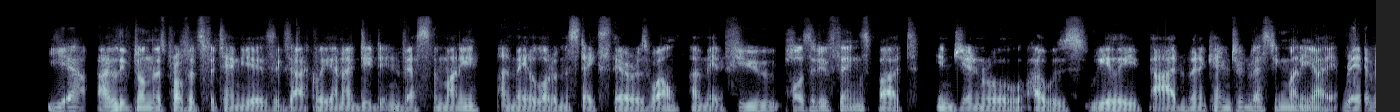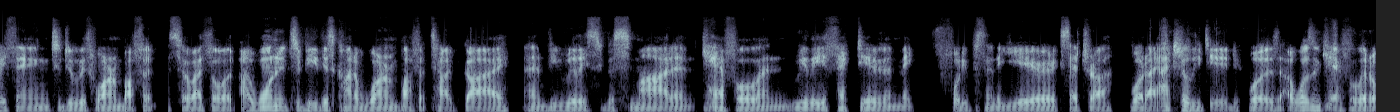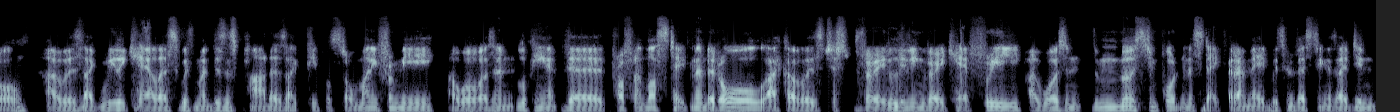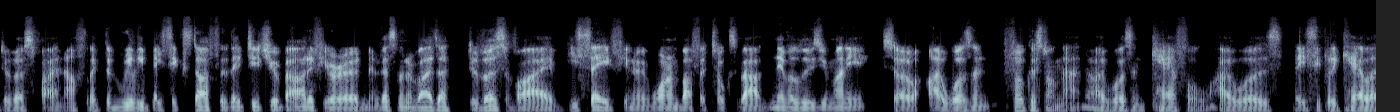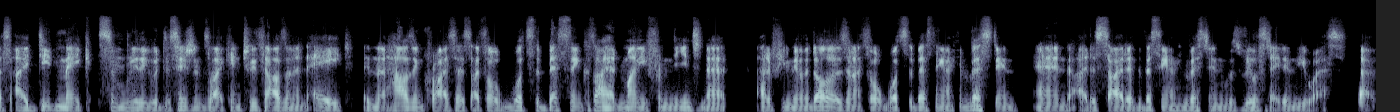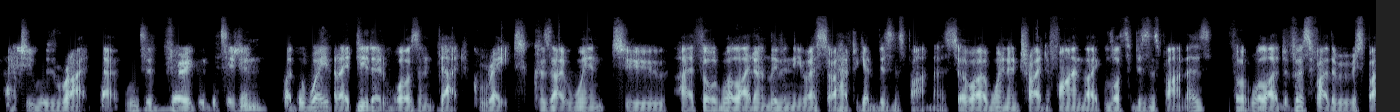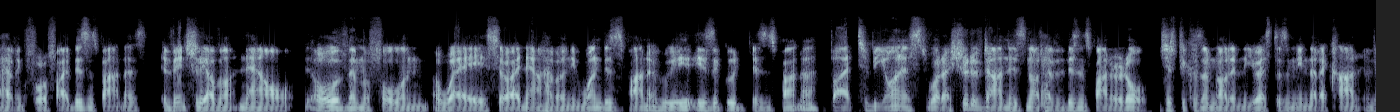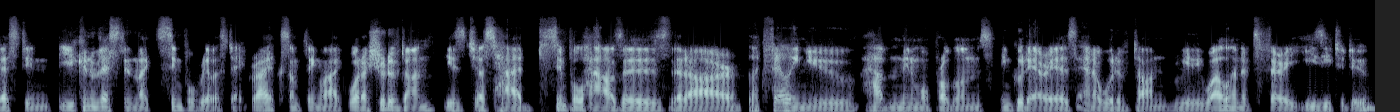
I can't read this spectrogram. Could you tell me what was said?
Yeah, I lived on those profits for 10 years exactly. And I did invest the money. I made a lot of mistakes there as well. I made a few positive things, but in general, I was really bad when it came to investing money. I read everything to do with Warren Buffett. So I thought I wanted to be this kind of Warren Buffett type guy and be really super smart and careful and really effective and make 40% a year, etc. What I actually did was I wasn't careful at all. I was like really careless with my business partners. Like people stole money from me. I wasn't looking at the profit and loss statement at all. Like I was just very living very carefree. I wasn't the most important mistake that I made with investing is I didn't diversify enough. Like the really basic stuff that they teach you about if you're an investment advisor, diversify, be safe. You know, Warren Buffett talks about never lose your money. So I wasn't focused on that. I wasn't careful. I was basically careless. I did make some really good decisions. Like in 2008, in the housing crisis, I thought, what's the best thing? Because I had money from the internet I had a few million dollars and I thought, what's the best thing I can invest in? And I decided the best thing I could invest in was real estate in the US. That actually was right. That was a very good decision. But the way that I did it wasn't that great because I went to, I thought, well, I don't live in the US, so I have to get a business partner. So I went and tried to find like lots of business partners. Thought, well, I'll diversify the risk by having four or five business partners. Eventually, I've uh, now, all of them have fallen away. So I now have only one business partner who is a good business partner. But to be honest, what I should have done is not have a business partner at all. Just because I'm not in the US doesn't mean that I can't invest in, you can invest in like simple real estate, right? Something like what I should have done is just had simple houses that are like fairly new, have minimal problems in good areas, and I would have done really well. And it's very easy to do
